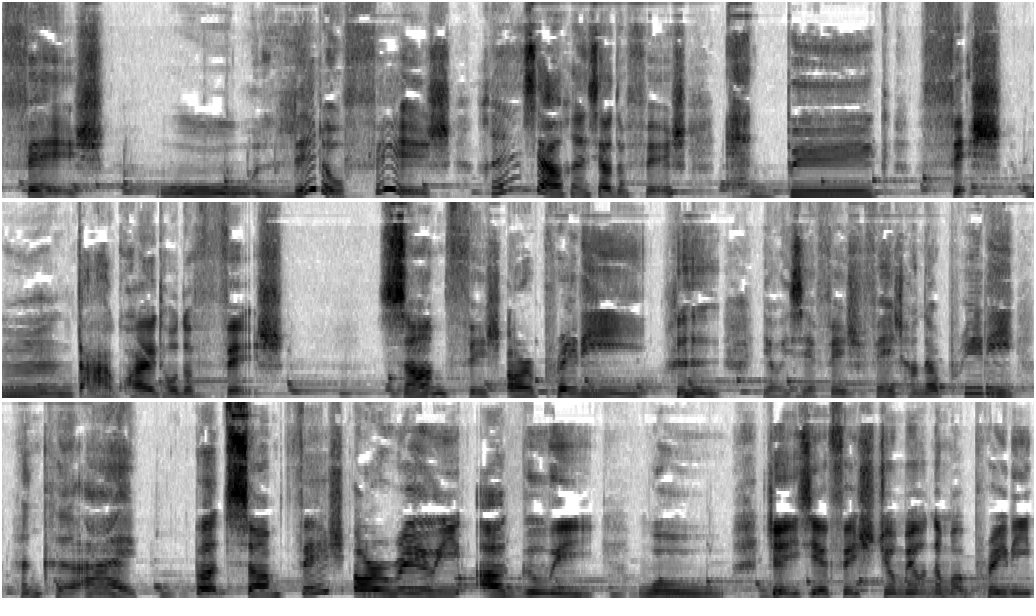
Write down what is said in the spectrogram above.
fish. 哦，little fish，很小很小的 fish，and big fish，嗯，大块头的 fish。Some fish are pretty，呵呵，有一些 fish 非常的 pretty，很可爱。But some fish are really ugly。哇，这些 fish 就没有那么 pretty，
